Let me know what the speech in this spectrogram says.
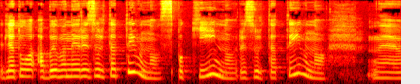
для того, аби вони результативно, спокійно, результативно е,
